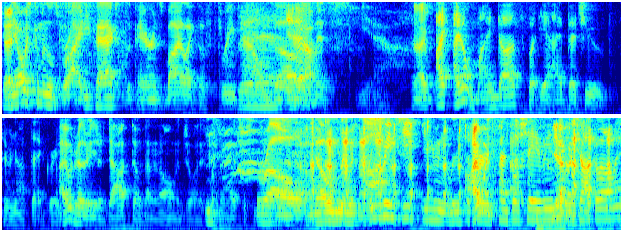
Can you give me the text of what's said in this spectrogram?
And they always come in those variety packs that the parents buy like the three pounds of, Yes. and it's yeah. And I, I, I don't mind dots, but yeah, I bet you they're not that great. I would rather eat a dot though than an almond joy. So, I mean, that's just Bro, no, you would not. you mean you, you mean Lucifer's I would- pencil shavings Yeah, with chocolate on it?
